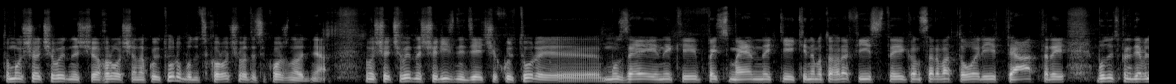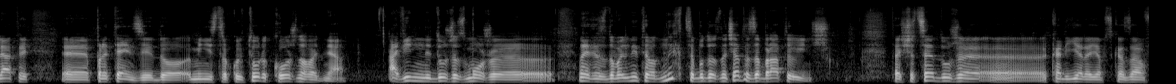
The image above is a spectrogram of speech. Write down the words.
Тому що очевидно, що гроші на культуру будуть скорочуватися кожного дня. Тому що очевидно, що різні діячі культури, е, музейники, письменники, кінематографісти, консерваторії, театри будуть пред'являти е, претензії до міністра культури кожного дня. А він не дуже зможе е, знаєте, задовольнити одних, це буде означати забрати у інших. Так що це дуже кар'єра, я б сказав,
